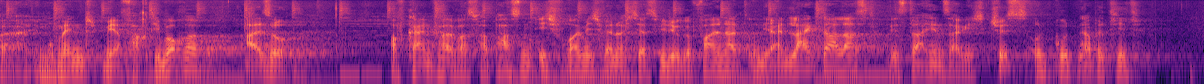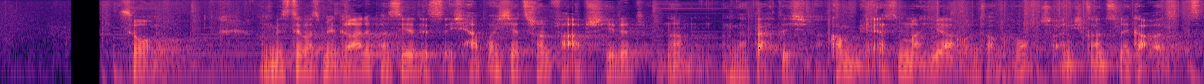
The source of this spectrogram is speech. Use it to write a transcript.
äh, im Moment mehrfach die Woche, also auf keinen Fall was verpassen. Ich freue mich, wenn euch das Video gefallen hat und ihr ein Like da lasst. Bis dahin sage ich Tschüss und guten Appetit. So, und wisst ihr, was mir gerade passiert ist? Ich habe euch jetzt schon verabschiedet ne? und da dachte ich, komm, wir essen mal hier und sagen, oh, ist eigentlich ganz lecker, aber es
